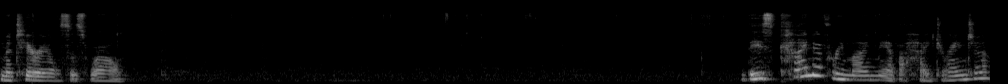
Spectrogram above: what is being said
materials as well. These kind of remind me of a hydrangea,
